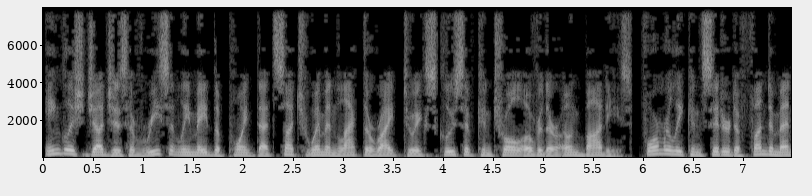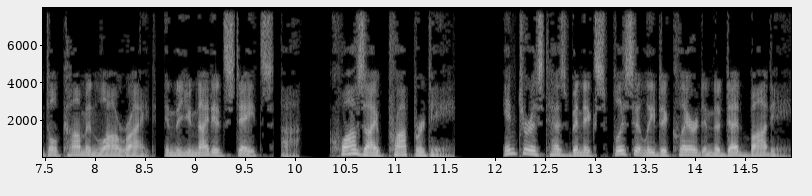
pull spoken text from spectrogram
English judges have recently made the point that such women lack the right to exclusive control over their own bodies, formerly considered a fundamental common law right. In the United States, a Quasi-property interest has been explicitly declared in the dead body.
